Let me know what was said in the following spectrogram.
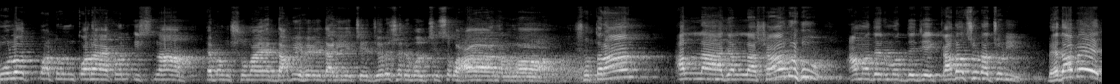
মূলোৎপাটন করা এখন ইসলাম এবং সময়ের দাবি হয়ে দাঁড়িয়েছে। জোরে সোরে বলছি সুবহান সুতরাং আল্লাহ জাল্লা শাহরুহু আমাদের মধ্যে যে কাদা ছোড়াছড়ি ভেদাভেদ,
